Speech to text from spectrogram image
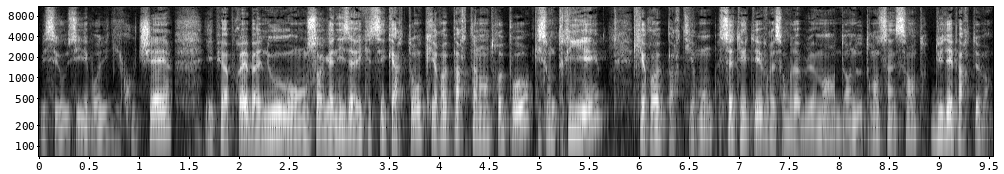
mais c'est aussi des produits qui coûtent cher. Et puis après, bah, nous, on s'organise avec ces cartons qui repartent à l'entrepôt, qui sont triés, qui repartiront cet été vraisemblablement dans nos 35 centres du département.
